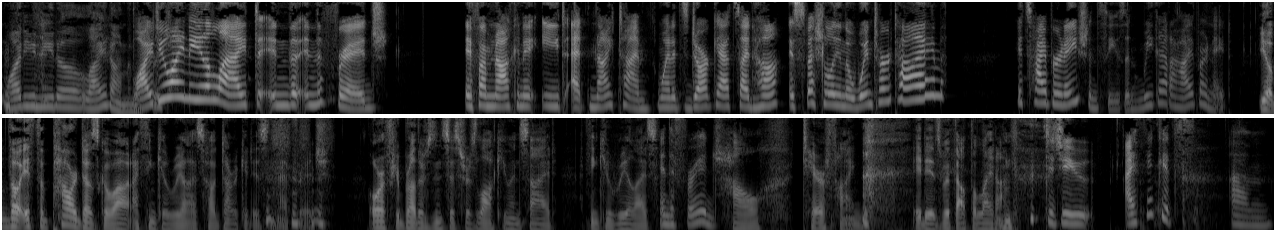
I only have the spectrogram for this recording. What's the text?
Why do you need a light on? in the Why do? I need a light in the in the fridge if I'm not going to eat at nighttime when it's dark outside, huh? Especially in the winter time? It's hibernation season. We got to hibernate. Yeah, though if the power does go out, I think you'll realize how dark it is in that fridge. or if your brothers and sisters lock you inside, I think you realize In the fridge. how terrifying it is without the light on. Did you? I think it's um,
